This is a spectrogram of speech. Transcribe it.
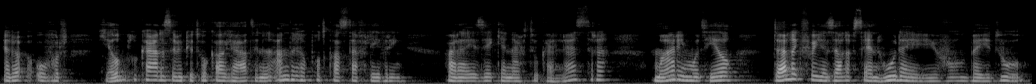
En over geldblokkades heb ik het ook al gehad in een andere podcastaflevering, waar je zeker naartoe kan luisteren. Maar je moet heel duidelijk voor jezelf zijn hoe dat je je voelt bij je doel.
